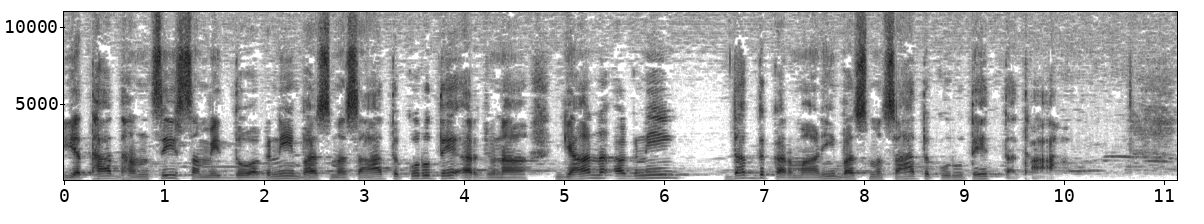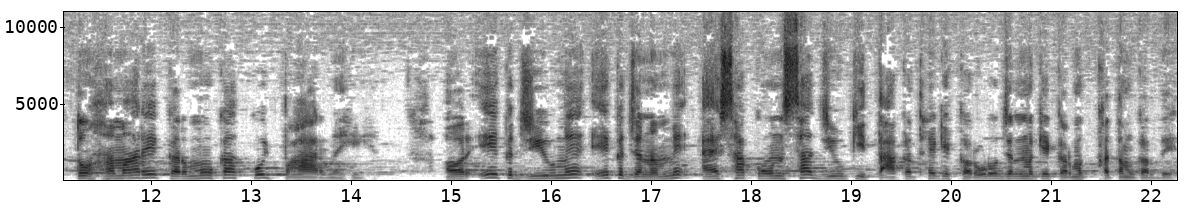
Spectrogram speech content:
यथा धनसी समिद्धो अग्नि भस्म सात कुरुते अर्जुना। ज्ञान अग्नि दग्ध कर्माणी भस्म सात कुरुते तथा। तो हमारे कर्मों का कोई पार नहीं। और एक जीव में, एक जन्म में ऐसा कौन सा जीव की ताकत है कि करोड़ों जन्म के कर्म खत्म कर दे?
